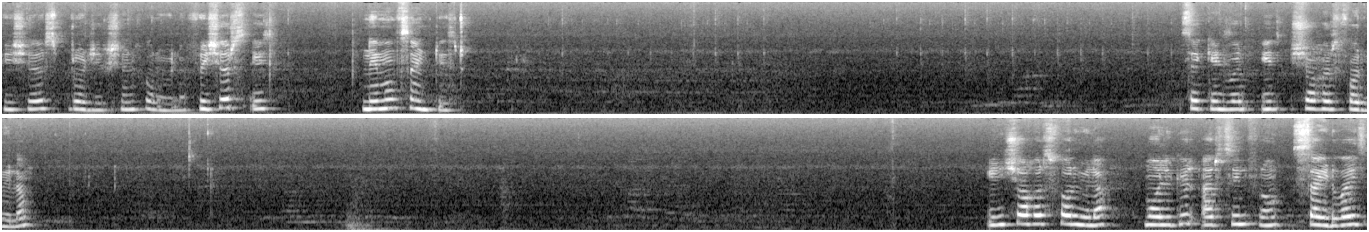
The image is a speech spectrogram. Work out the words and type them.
Fischer's projection formula. Fischer's is name of scientist. Second one is Sawhorse formula. In Sawhorse formula molecules are seen from sidewise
